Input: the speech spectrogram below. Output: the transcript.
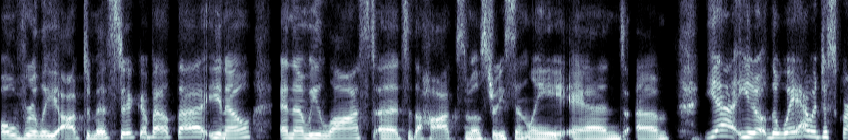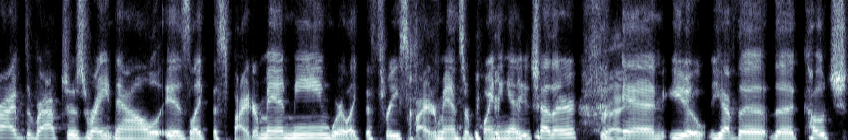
overly optimistic about that, you know? And then we lost uh, to the Hawks most recently. And um, yeah, you know, the way I would describe the Raptors right now is like the Spider Man meme where like the three Spider Mans are pointing at each other. Right. And you know, you have the the coach,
